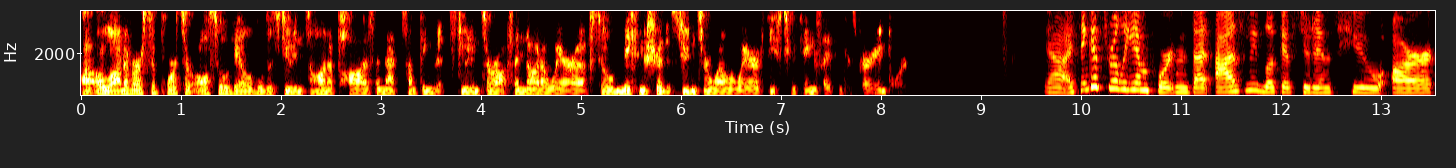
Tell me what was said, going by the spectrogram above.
Uh, a lot of our supports are also available to students on a pause, and that's something that students are often not aware of. So making sure that students are well aware of these two things, I think, is very important. Yeah, I think it's really important that as we look at students who are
